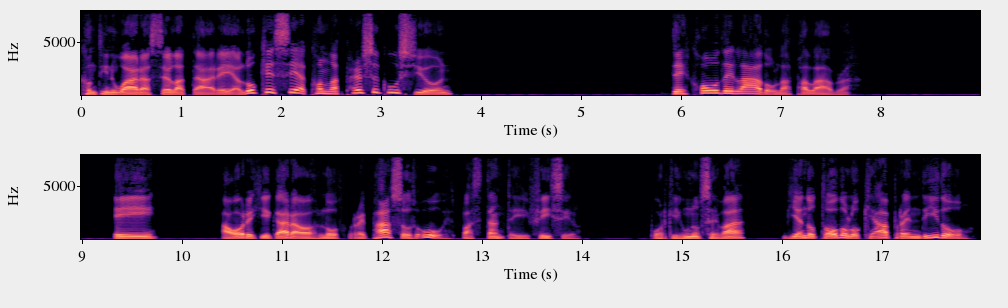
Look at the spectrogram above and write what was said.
continuar a hacer la tarea, lo que sea, con la persecución, dejó de lado la palabra. Y Ahora llegar a los repasos, uh, es bastante difícil, porque uno se va viendo todo lo que ha aprendido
